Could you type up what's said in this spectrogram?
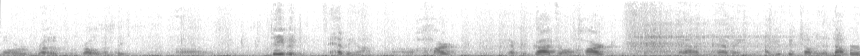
more relevantly. Uh, David having a, a heart after God's own heart and having, uh, you could tell me the number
